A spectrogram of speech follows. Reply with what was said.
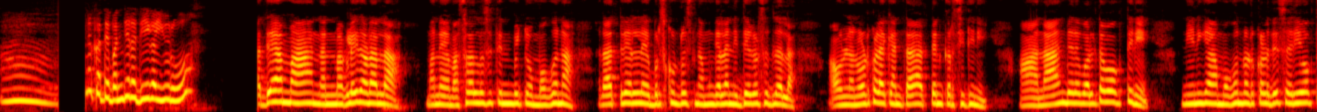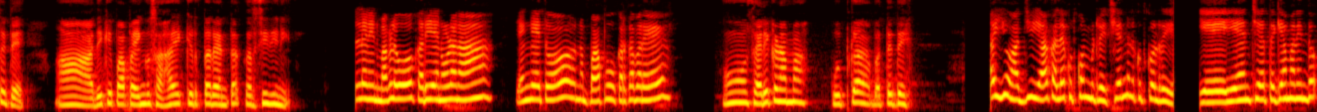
ಹ್ಞೂ ಕತೆ ಬಂದಿರೋದು ಈಗ ಇವರು? ಅದೇ ಅಮ್ಮ ನನ್ನ ಮಗಳಿದ್ದಾಳಲ್ಲ ಮನೆ ಮಸಾಲೆ ದೋಸೆ ತಿನ್ಬಿಟ್ಟು ಮಗುನ ರಾತ್ರಿಯೆಲ್ಲ ಎಬ್ಬರಿಸ್ಕೊಂಡು ನಮಗೆಲ್ಲ ನಿದ್ದೆಗಳಿಸಿದ್ಲಲ್ಲ ಅವಳನ್ನ ನೋಡ್ಕೊಳಕ್ಕೆ ಅಂತ ಅತ್ತೆನ ಕರ್ಸಿದ್ದೀನಿ ಹಾಂ ನಾನು ಬೇರೆ ಹೊಲ್ತಾ ಹೋಗ್ತೀನಿ. ನಿನಗೆ ಆ ಮಗನ ನೋಡ್ಕೊಳ್ಳೋದೇ ಸರಿ ಹೋಗ್ತೈತೆ. ಹಾಂ ಅದಕ್ಕೆ ಪಾಪ ಹೆಂಗೂ ಸಹಾಯಕ್ಕೆ ಇರ್ತಾರೆ ಅಂತ ಕರ್ಸಿದ್ದೀನಿ ಅಲ್ಲ ನಿನ್ನ ಮಗಳು ಕರಿಯ ನೋಡೋಣ. ಹೆಂಗಾಯ್ತು? ನಮ್ಮ ಪಾಪು ಕರ್ಕೊಬರೇ ಹ್ಞೂ ಸರಿ ಕಣಮ್ಮ. ಕೂತ್ಕ ಬರ್ತೈತೆ ಅಯ್ಯೋ ಅಜ್ಜಿ ಯಾಕೆ ಅಲ್ಲೇ ಕುತ್ಕೊಂಡ್ಬಿಡ್ರಿ. ಚೇನ್ ಮೇಲೆ ಕುತ್ಕೊಳ್ರಿ. ಏ ಏನ್ ಚೇ ತೆಗಿಯಮ್ಮ ನಿಂದು?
